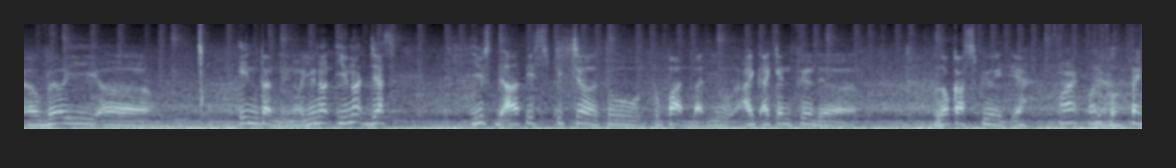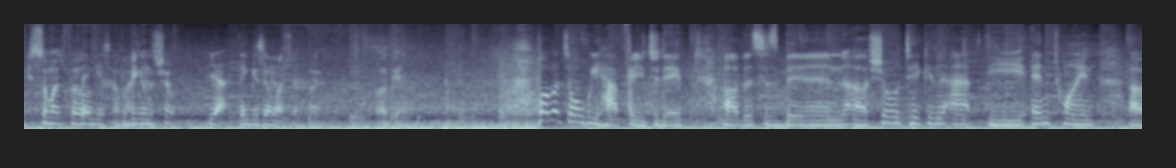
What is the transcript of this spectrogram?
uh, very uh, intern. You know, you're not you're not just use the artist's picture to to part, but you I, I can feel the local spirit. Yeah. All right, wonderful. Thank you so much for, Thank you so for much. being on the show. Yeah. Thank you so much. Okay. Well, that's all we have for you today. Uh, this has been a show taken at the Entwine uh,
